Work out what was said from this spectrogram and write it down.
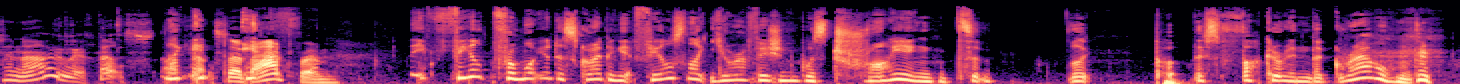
don't know. It felt, Like, felt it- so it- bad for him. It feel from what you're describing, it feels like Eurovision was trying to like put this fucker in the ground.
